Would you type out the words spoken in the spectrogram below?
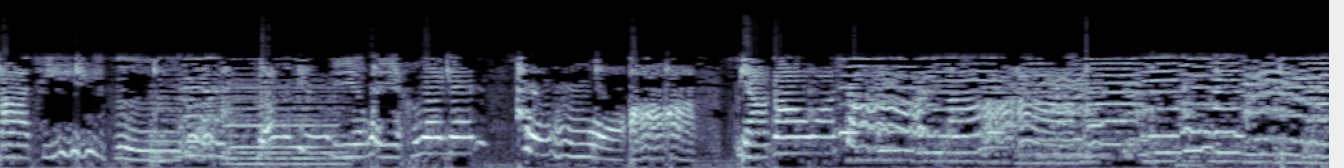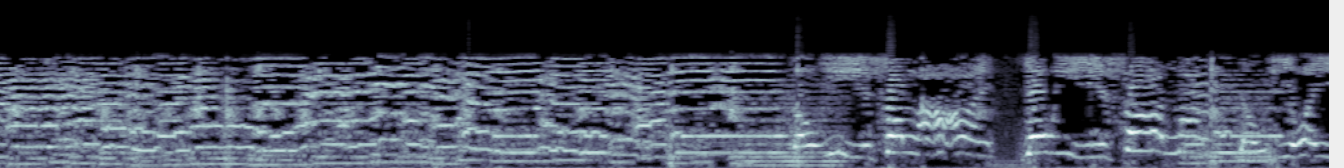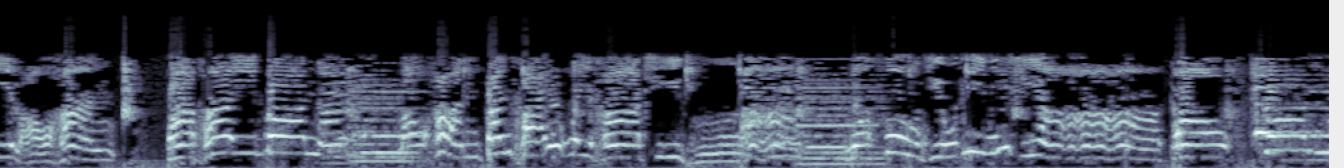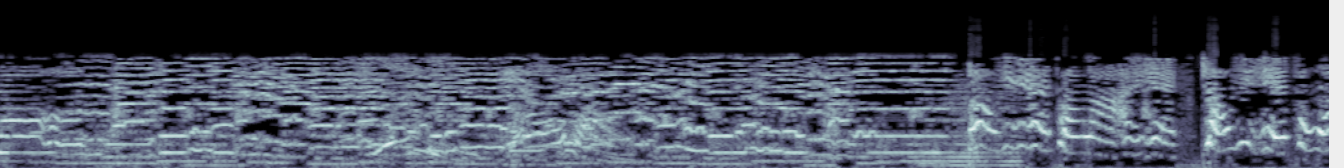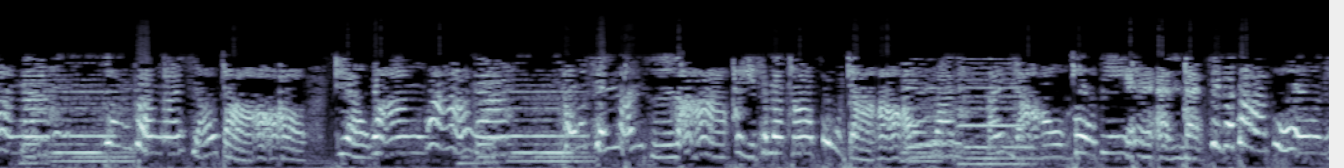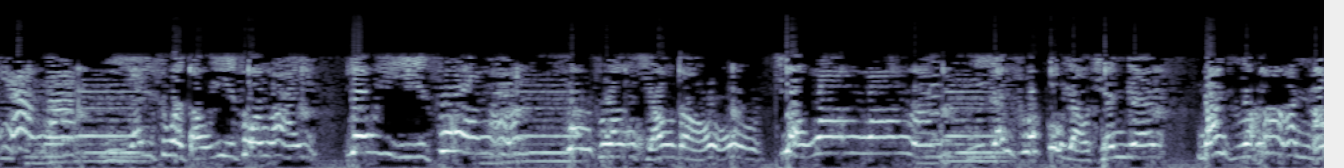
他妻子，将军你为何人送我下高山呐？走一山来，有一山呐，有一位老汉。把牌单呐，老汉担柴为他妻子啊，我送酒替你下高山呐。少爷庄啊，庄庄啊，小宝叫汪汪啊。从前男子啊，为什么他不找啊？还要后边这个大姑娘啊。你言说走一桩来，有一庄啊，双庄小狗叫汪汪啊。你言说不要前边。男子汉呐，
